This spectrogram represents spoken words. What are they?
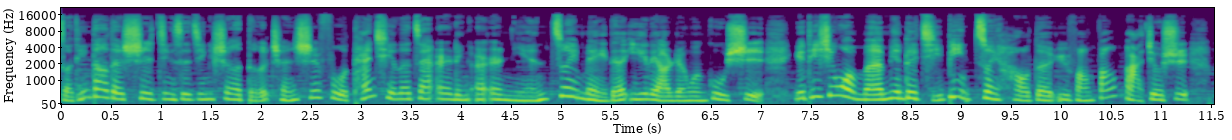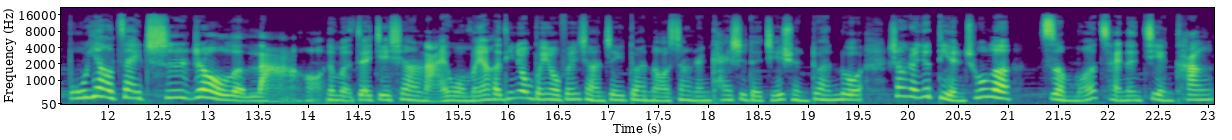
所听到的是静思金舍德成师傅谈起了在二零二二年最美的医疗人文故事，也提醒我们面对疾病最好的预防方法就是不要再吃肉了啦！哈，那么在接下来我们要和听众朋友分享这一段呢，上人开示的节选段落，上人就点出了。怎么才能健康？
